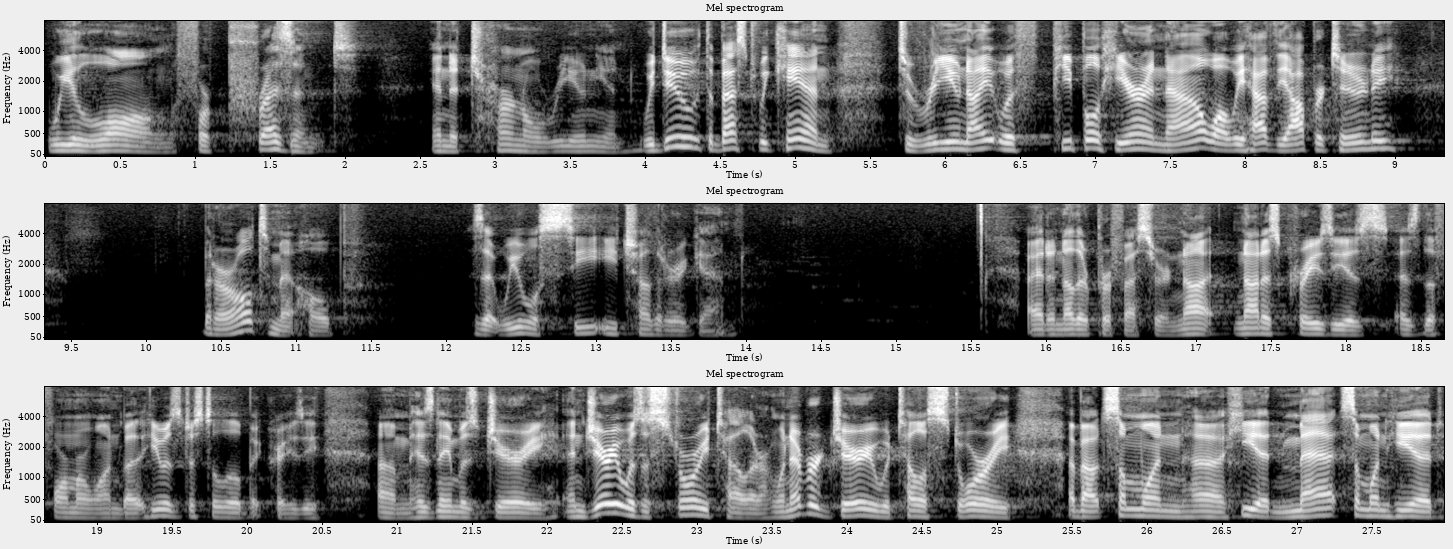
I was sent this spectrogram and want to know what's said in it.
We long for present an eternal reunion. We do the best we can to reunite with people here and now while we have the opportunity. But our ultimate hope is that we will see each other again. I had another professor, not, not as crazy as, as the former one, but he was just a little bit crazy. Um, his name was Jerry. And Jerry was a storyteller. Whenever Jerry would tell a story about someone uh, he had met, someone he had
